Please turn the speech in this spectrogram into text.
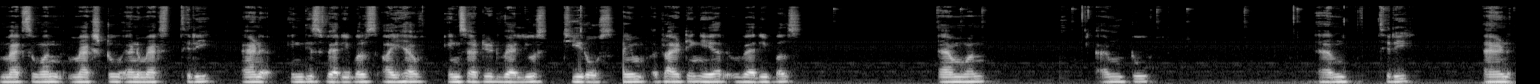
max1 max2 and max3 and in these variables I have inserted values zeros. I am writing here variables m1 m2 m3 and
